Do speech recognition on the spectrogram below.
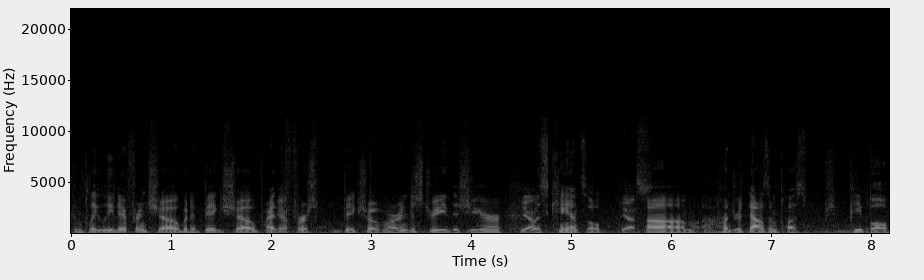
completely different show, but a big show, probably yep. the first big show of our industry this year yep. was canceled. Yes. Um, 100,000 plus people.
